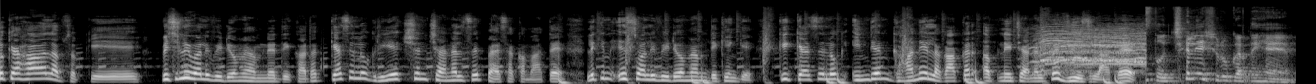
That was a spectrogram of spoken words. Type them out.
तो क्या हाल आप सबके? पिछली वाली वीडियो में हमने देखा था कैसे लोग रिएक्शन चैनल से पैसा कमाते हैं। लेकिन इस वाली वीडियो में हम देखेंगे कि कैसे लोग इंडियन गाने लगाकर अपने चैनल पे व्यूज़ लाते हैं। तो चलिए शुरू करते हैं।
